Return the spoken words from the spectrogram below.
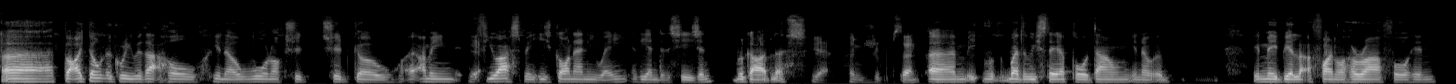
Uh, but I don't agree with that whole, you know, Warnock should should go. I mean, Yeah. if you ask me, he's gone anyway at the end of the season, regardless. Yeah, hundred percent. Um, it- whether we stay up or down, you know, it, it may be a, a final hurrah for him,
